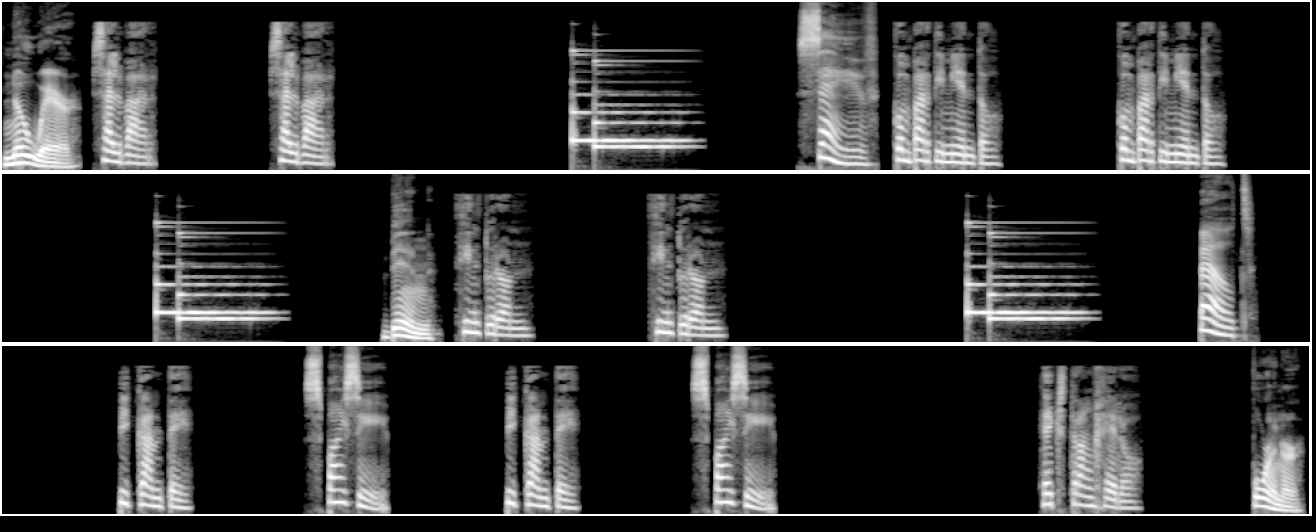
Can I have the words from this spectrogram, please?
nowhere, Salvar. Salvar. save, Compartimiento. Compartimiento. bin, Cinturón. Cinturón. Belt, Picante. spicy, Picante. spicy, Extranjero. foreigner,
